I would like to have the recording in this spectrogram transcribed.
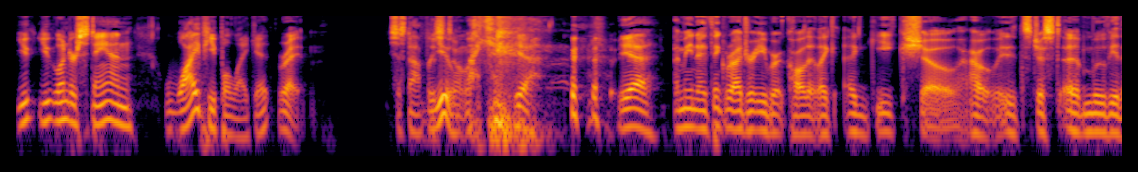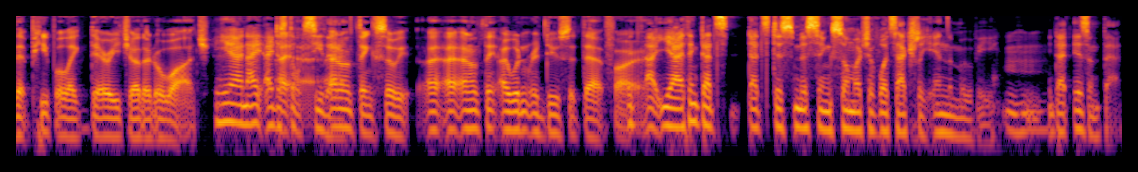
you you understand why people like it. right. It's just not for Just you. don't like it. Yeah. Yeah. I mean, I think Roger Ebert called it like a geek show. How it's just a movie that people like dare each other to watch. Yeah, and I, I just don't see that. I don't think so. I, I I don't think I wouldn't reduce it that far. Uh, yeah, I think that's that's dismissing so much of what's actually in the movie. Mhm. That isn't that.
